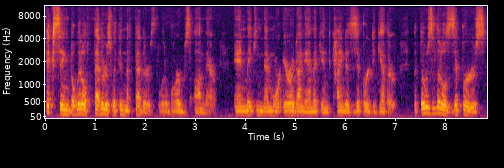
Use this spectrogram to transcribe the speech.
fixing the little feathers within the feathers, the little barbs on there, and making them more aerodynamic and kind of zippered together. But those little zippers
